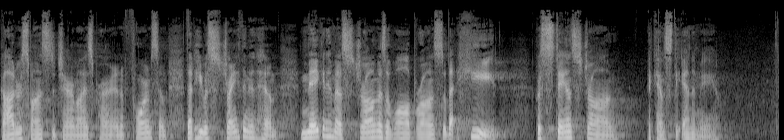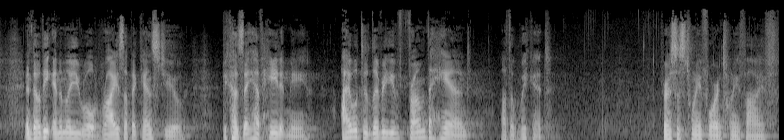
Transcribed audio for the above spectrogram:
God responds to Jeremiah's prayer and informs him that he was strengthening him, making him as strong as a wall of bronze so that he could stand strong against the enemy. And though the enemy will rise up against you because they have hated me, I will deliver you from the hand of the wicked. Verses 24 and 25.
